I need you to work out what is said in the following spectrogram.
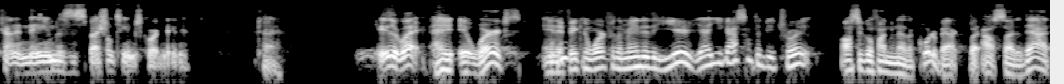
kind of name as a special teams coordinator. Okay. Either way, Hey, it works, and if mm-hmm. it can work for the remainder of the year, yeah, you got something, Detroit. Also, go find another quarterback. But outside of that,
